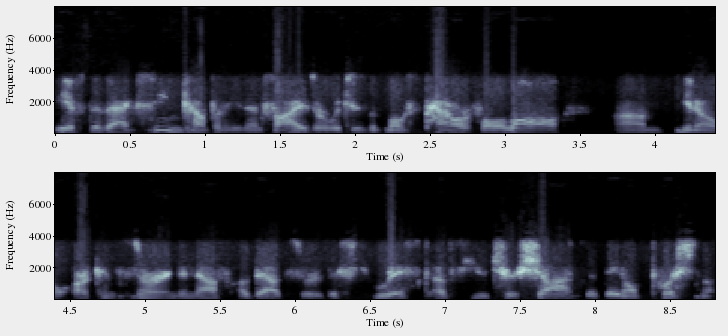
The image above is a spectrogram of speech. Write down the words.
if the vaccine companies and Pfizer, which is the most powerful of all, um, you know, are concerned enough about sort of the risk of future shots that they don't push them.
